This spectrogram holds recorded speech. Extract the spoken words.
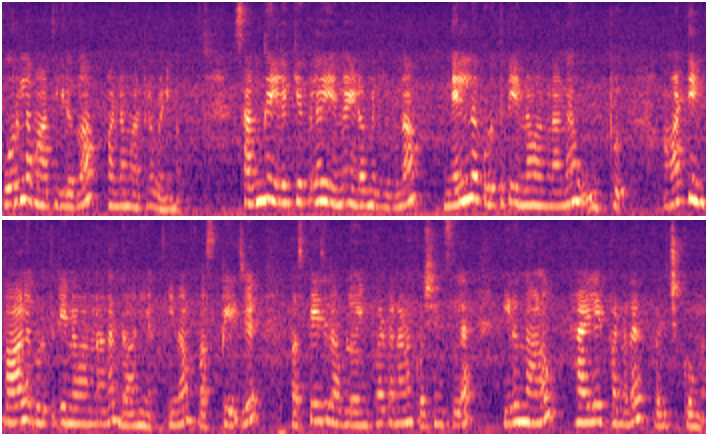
பொருளை மாற்றிக்கிறது தான் பண்டமாற்று வணிகம். சங்க இலக்கியத்துல என்ன இடம் இருக்குன்னா நெல்லை கொடுத்துட்டு என்ன வாங்கினாங்க? உப்பு. ஆட்டின் பாலை கொடுத்துட்டு என்ன வாங்கினாங்க? தானியம். இதுதான் ஃபஸ்ட் பேஜ் ஃபஸ்ட் பேஜில் அவ்வளோ இம்பார்ட்டண்டான கொஷின்ஸ் இல்லை இருந்தாலும் ஹைலைட் பண்ணதை படிச்சுக்கோங்க.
